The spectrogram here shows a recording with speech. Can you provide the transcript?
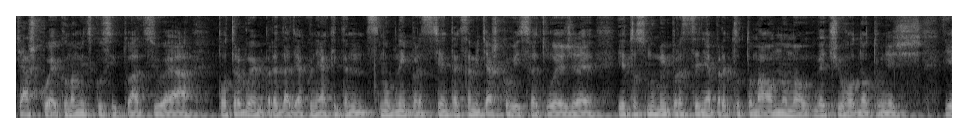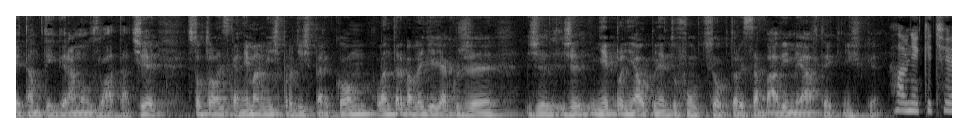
ťažkú ekonomickú situáciu a ja potrebujem predať ako nejaký ten snubný prsteň, tak sa mi ťažko vysvetľuje, že je to snubný prsteň a preto to má o mnoho väčšiu hodnotu, než je tam tých gramov zlata. Čiže z tohto hľadiska nemám nič proti šperkom, len treba vedieť, akože, že, že neplnia úplne tú funkciu, o ktorej sa bavím ja v tej knižke. Hlavne keď eh,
